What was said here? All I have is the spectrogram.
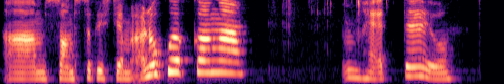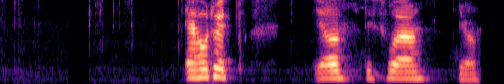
Am Samstag ist der mir auch noch gut gegangen. Und heute, ja. Er hat halt, ja, das war, ja.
